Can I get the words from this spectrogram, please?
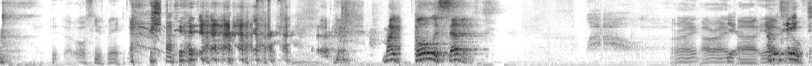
oh, excuse me. my goal is seven. Wow. All right. All right. Yeah. Uh, yeah I was eight.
